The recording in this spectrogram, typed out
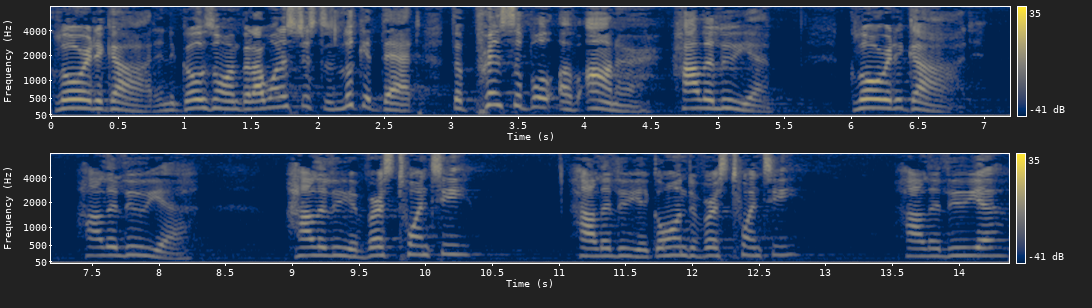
Glory to God. And it goes on, but I want us just to look at that the principle of honor. Hallelujah. Glory to God. Hallelujah. Hallelujah. Verse 20. Hallelujah. Go on to verse 20. Hallelujah.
